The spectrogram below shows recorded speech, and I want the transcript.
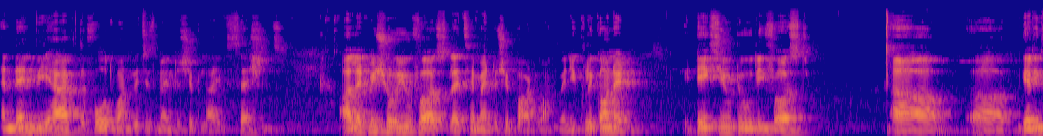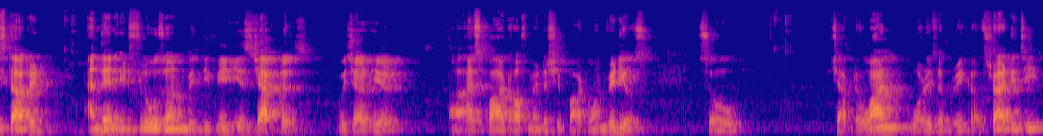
And then we have the fourth one, which is mentorship live sessions. Uh, let me show you first, let's say mentorship part one. When you click on it, it takes you to the first uh, uh, getting started and then it flows on with the various chapters which are here uh, as part of mentorship part one videos. So chapter one, what is a breakout strategy?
